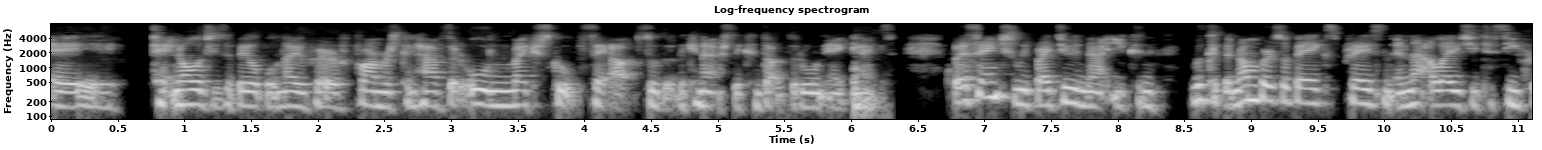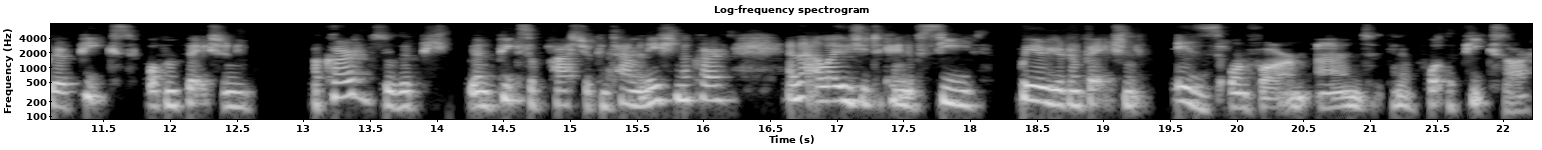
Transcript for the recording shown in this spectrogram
uh, technologies available now where farmers can have their own microscope set up so that they can actually conduct their own egg counts. But essentially, by doing that, you can look at the numbers of eggs present, and that allows you to see where peaks of infection occur, so the and peaks of pasture contamination occur, and that allows you to kind of see where your infection is on farm and kind of what the peaks are.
